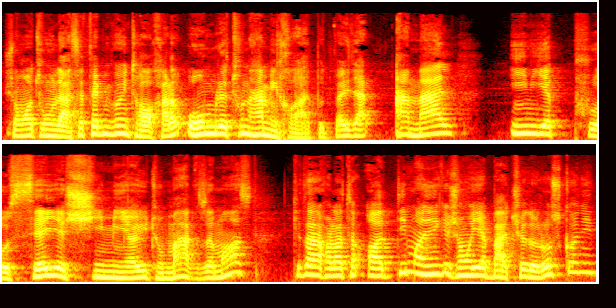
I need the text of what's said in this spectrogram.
شما تو اون لحظه فکر می‌کنید تا آخر عمرتون همین خواهد بود ولی در عمل این یه پروسه شیمیایی تو مغز ماست که در حالت عادی ما که شما یه بچه درست کنین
